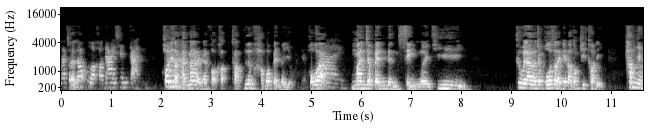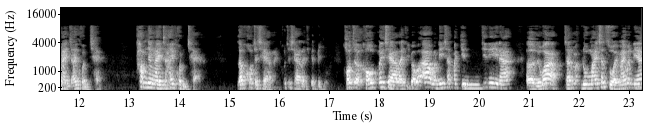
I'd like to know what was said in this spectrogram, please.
และคนรอบตัวเขาได้เช่นกัน ข้อที่สำคัญมากเลยนะเพราะคำเรื่องคำว่าเป็นประโยชน์เนี่ยเพราะว่าใช่มันจะเป็นหนึ่งสิ่งเลยที่ คือเวลาเราจะโพสต์อะไรเนี่ยเราต้องคิดข้อนี้ทำยังไงจะให้คนแชร์ทำยังไงจะให้คนแชร์ แล้วเขาจะแชร์อะไรเขาจะแชร์อะไรที่เป็นประโยชน์ เขาจะเขาไม่แชร์อะไรที่แบบว่าอ้าววันนี้ฉันมากินที่นี่นะเออหรือว่าฉันดูไหมฉันสวยไหมวันเนี้ย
